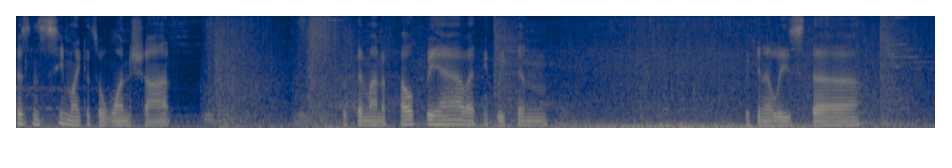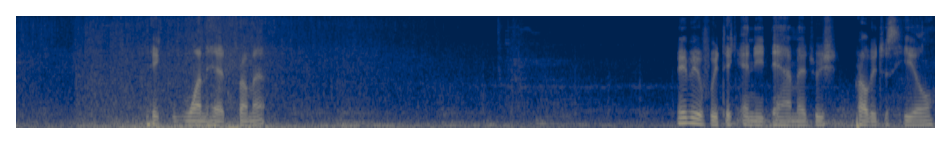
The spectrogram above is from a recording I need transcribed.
Doesn't seem like it's a one shot. With the amount of health we have, I think we can. We can at least uh, take one hit from it. Maybe if we take any damage, we should probably just heal.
